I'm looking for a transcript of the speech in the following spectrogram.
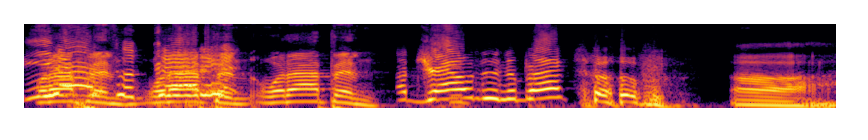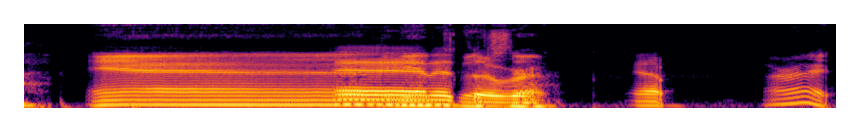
What happened? What happened? What happened? I drowned in the bathtub. Uh, And, And it's over. out. Yep. All right.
